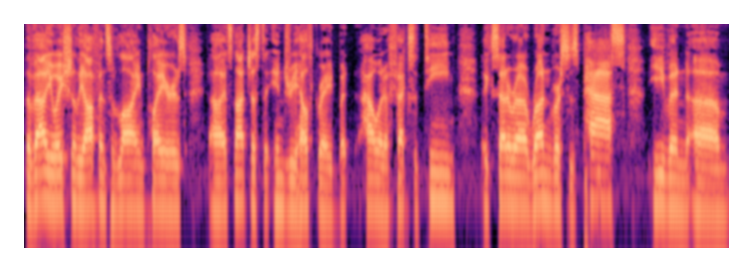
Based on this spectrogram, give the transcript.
the valuation of the offensive line players. Uh, it's not just the injury health grade, but how it affects a team, et cetera. Run versus pass, even um,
